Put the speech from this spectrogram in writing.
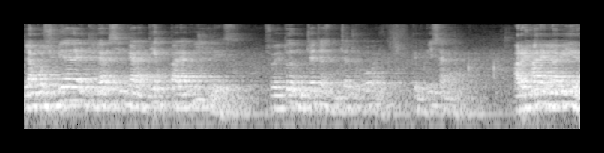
la posibilidad de alquilar sin garantías para miles, sobre todo de muchachas y muchachos jóvenes, que empiezan a remar en la vida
